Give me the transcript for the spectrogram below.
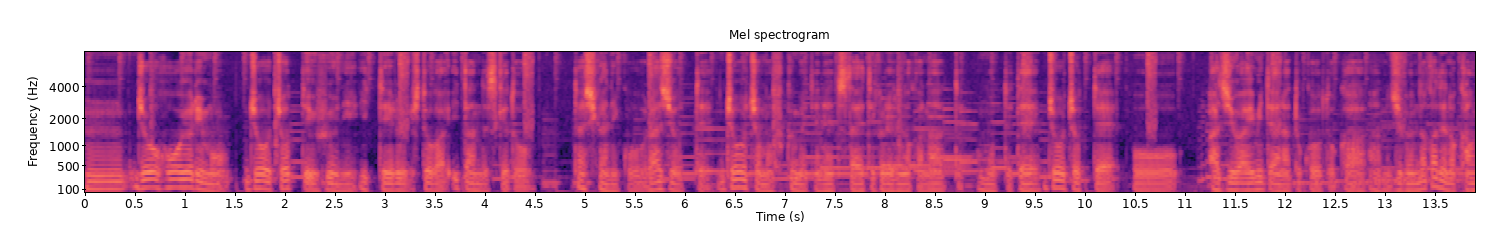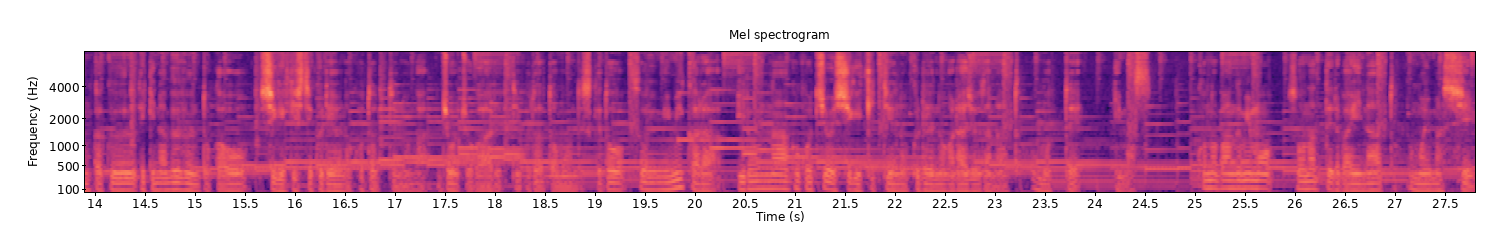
うん情報よりも情緒っていう風に言っている人がいたんですけど確かにこうラジオって情緒も含めてね伝えてくれるのかなって思ってて情緒ってこう味わいみたいなところとかあの自分の中での感覚的な部分とかを刺激してくれるようなことっていうのが情緒があるっていうことだと思うんですけどそういう耳からいろんな心地よい刺激っていうのをくれるのがラジオだなと思っています。この番組もそうなってればいいなと思いますし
